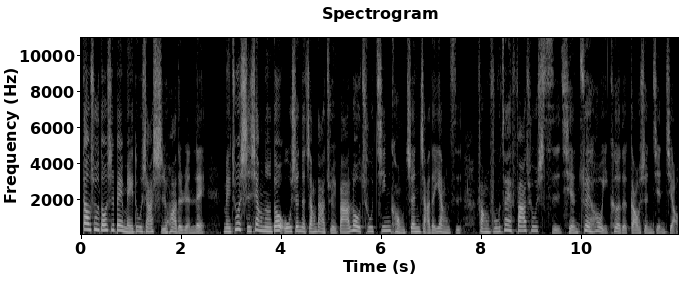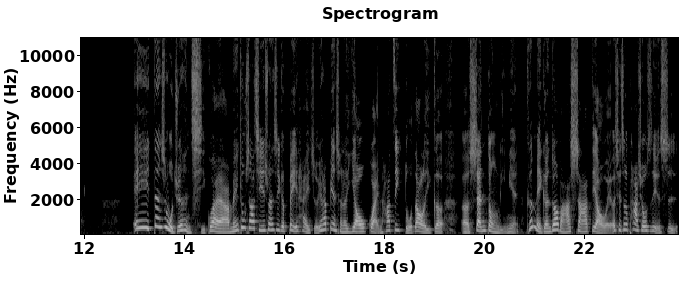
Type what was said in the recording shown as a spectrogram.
到处都是被梅杜莎石化的人类。每座石像呢，都无声的张大嘴巴，露出惊恐挣扎的样子，仿佛在发出死前最后一刻的高声尖叫。诶，但是我觉得很奇怪啊，梅杜莎其实算是一个被害者，因为她变成了妖怪，然后她自己躲到了一个呃山洞里面，可是每个人都要把她杀掉，诶，而且这个帕修斯也是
